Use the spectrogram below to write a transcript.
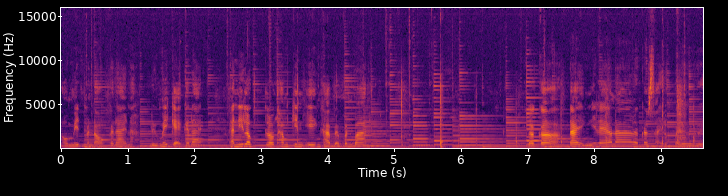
เอาเม็ดมันออกก็ได้นะ หรือไม่แกะก็ได้ อันนี้เราเราทำกินเองค่ะแบบบ้านๆ แล้วก็ได้อย่างนี้แล้วนะ แล้วก็ใส่ลงไปเลย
